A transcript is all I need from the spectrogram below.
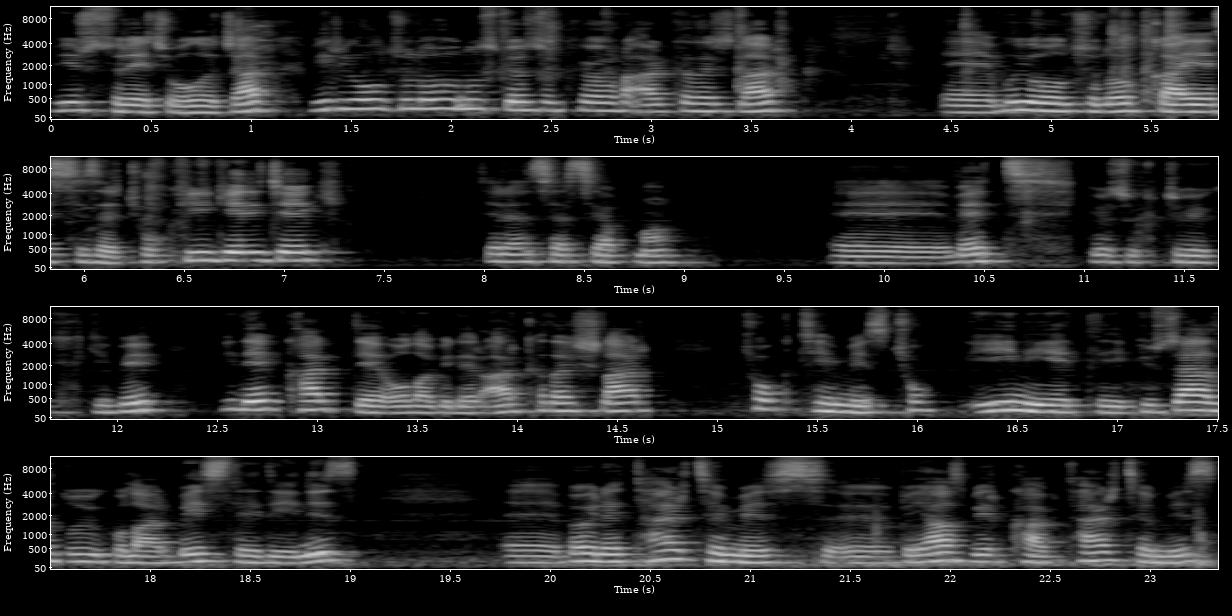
bir süreç olacak. Bir yolculuğunuz gözüküyor arkadaşlar. E, bu yolculuk gayet size çok iyi gelecek. Tren ses yapmam. E, evet gözüktüğü gibi. Bir de kalp de olabilir arkadaşlar. Çok temiz, çok iyi niyetli, güzel duygular beslediğiniz e, böyle tertemiz, e, beyaz bir kalp tertemiz,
